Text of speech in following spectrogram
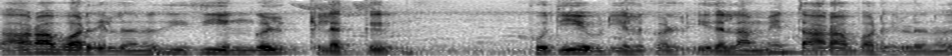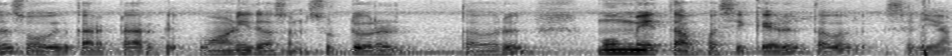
தாராபாரதி எழுதினது இது எங்கள் கிழக்கு. புதிய விடியல்கள். இதெல்லாமே தாராபாரதி எழுதினது. ஸோ இது கரெக்டாக இருக்குது வாணிதாசன் சுட்டுவிரல் தவறு. மூமேத்தா பசிக்கரு தவறு. சரியா?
